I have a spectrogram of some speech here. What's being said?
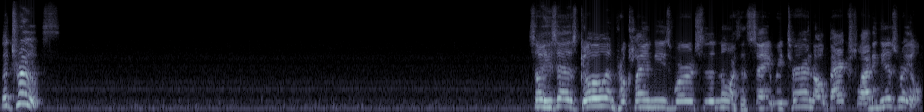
the truth? So he says, Go and proclaim these words to the north and say, Return, O backsliding Israel.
